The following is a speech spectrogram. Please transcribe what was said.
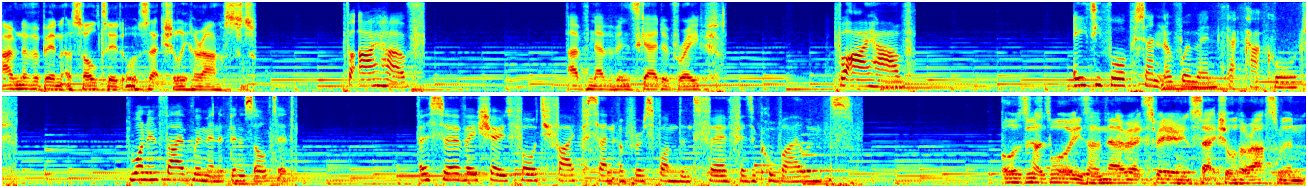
I've never been assaulted or sexually harassed. But I have. I've never been scared of rape. But I have. 84% of women get catcalled. One in five women have been assaulted. A survey shows 45% of respondents fear physical violence. Us as boys have never experienced sexual harassment.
